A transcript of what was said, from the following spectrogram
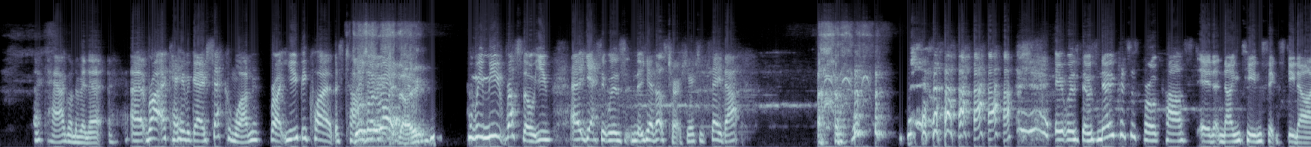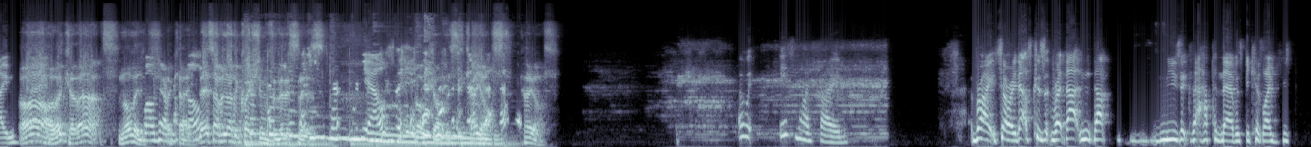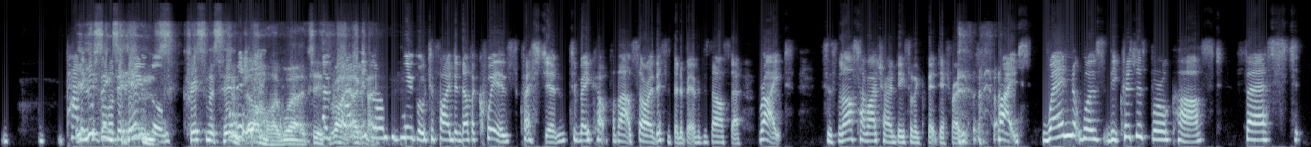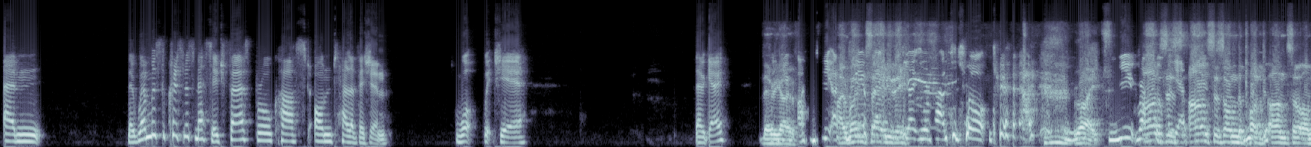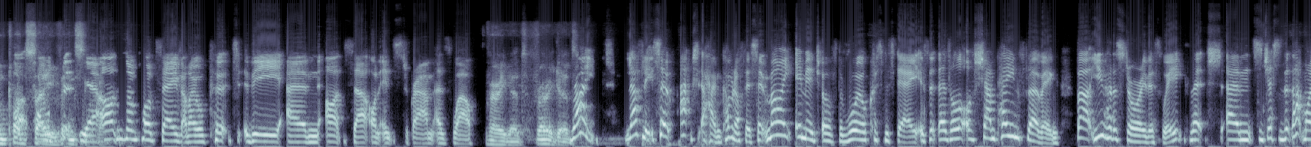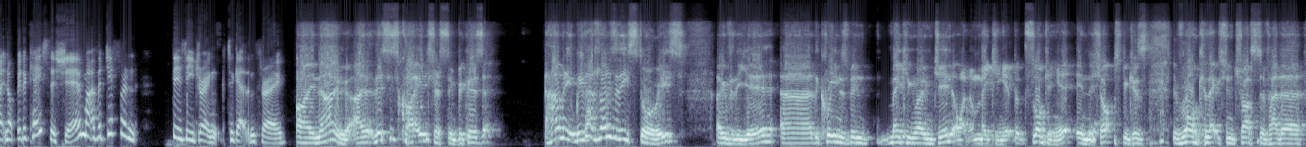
Okay, hang on a minute. Uh, right, okay, here we go. Second one. Right, you be quiet this time. Was I right though? Can we mute Russell? You, uh, yes, it was. Yeah, that's true. Actually, I should say that. it was there was no Christmas broadcast in 1969. Oh, look at that knowledge. Well done, okay, Russell. let's have another question for the listeners. Yeah. oh god, this is chaos. Chaos. Oh, it is my phone. Right, sorry, that's because right, that that music that happened there was because I Panic You're listening to hymns, Google. Christmas hymns. Oh my word! Jeez. I've right, okay. Gone to Google to find another quiz question to make up for that. Sorry, this has been a bit of a disaster. Right, this is the last time I try and do something a bit different. right, when was the Christmas broadcast first? Um, no, when was the Christmas message first broadcast on television? What? Which year? There we go. There we go. I, see, I, I won't say anything. Like you're about to talk. right. Mute answers answers on the pod answer on pod save. Put, yeah, answers on pod save, and I will put the um, answer on Instagram as well. Very good. Very good. Right. Lovely. So actually, I'm coming off this. So my image of the Royal Christmas Day is that there's a lot of champagne flowing. But you had a story this week that um, suggested that that might not be the case this year. Might have a different fizzy drink to get them through. I know. I, this is quite interesting because how many we've had loads of these stories over the year. Uh, the Queen has been making her own gin, or not making it, but flogging it in the shops because the Royal Collection Trust have had a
